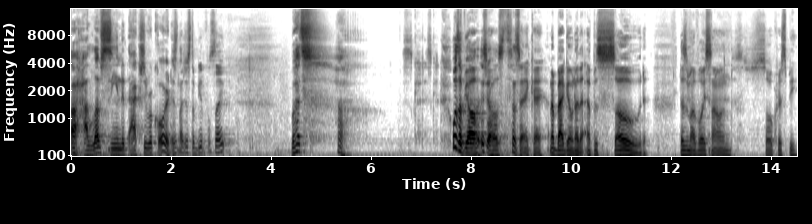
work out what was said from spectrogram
Ah, I love seeing it actually record. Isn't that just a beautiful sight? But oh, this is good. This is good. What's up, y'all? It's your host Sensei NK, and I'm back with another episode. Doesn't my voice sound so crispy?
